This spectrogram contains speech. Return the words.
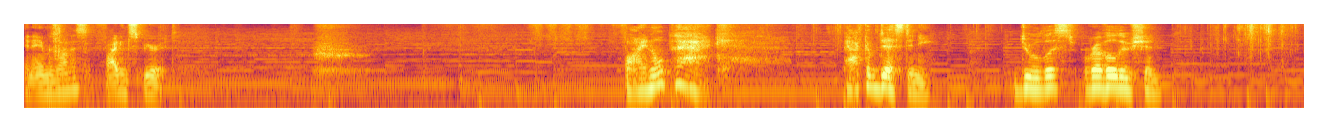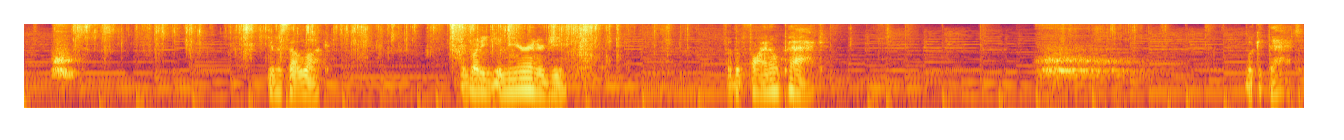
and Amazoness Fighting Spirit. Final pack. Pack of Destiny. Duelist Revolution. Give us that luck. Everybody give me your energy for the final pack. Look at that.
